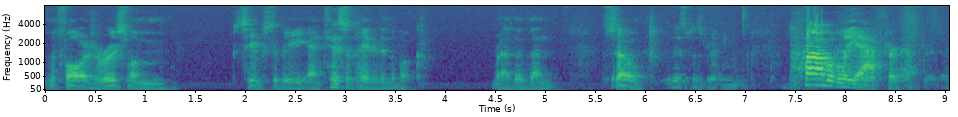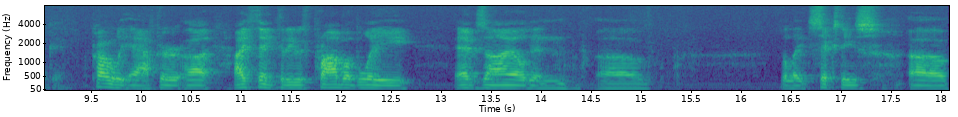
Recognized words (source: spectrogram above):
the fall of Jerusalem seems to be anticipated in the book rather than so. this was written Probably after. After it, okay. Probably after. Uh, I think that he was probably exiled in uh, the late '60s, uh,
